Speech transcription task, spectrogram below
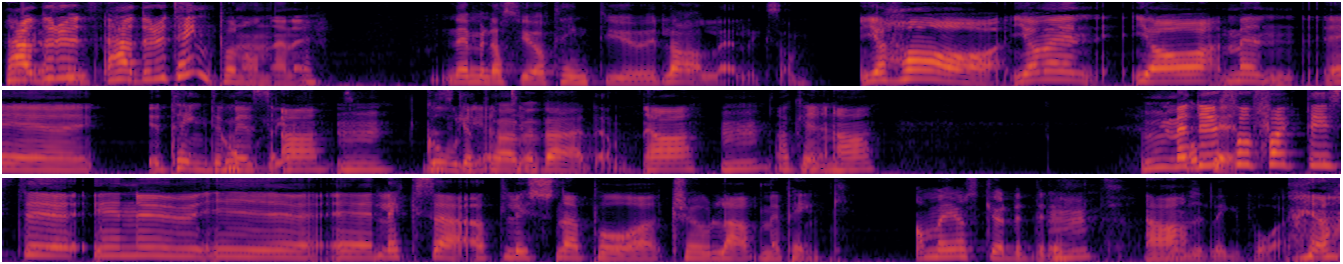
Hade du, hade du tänkt på någon eller? Nej men alltså jag tänkte ju Lalle liksom. Jaha, ja men, ja men, eh, jag tänkte med, Goliat. ja, mm, Vi ska Goliat, ta över ja. världen. Ja, mm, okej, Mm. ja. Mm, Men du Okej. får faktiskt eh, nu i eh, läxa att lyssna på True Love med Pink. Ja men jag ska göra det direkt Mm, ja. när vi lägger på. här.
